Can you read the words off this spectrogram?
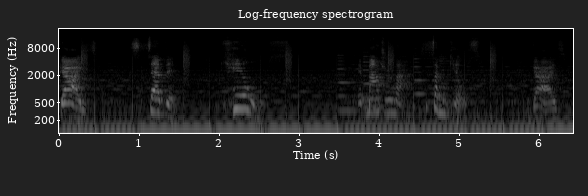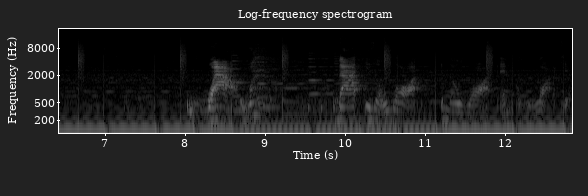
Guys, seven kills. Imagine that. Seven kills. Guys. Wow. That is a lot and a lot and a lot of kills,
